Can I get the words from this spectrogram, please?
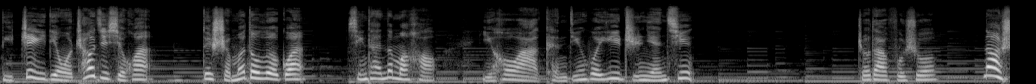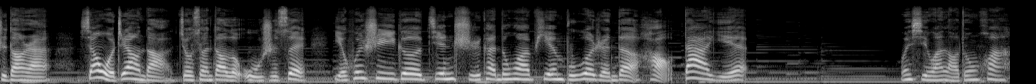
你这一点我超级喜欢，对什么都乐观，心态那么好，以后啊肯定会一直年轻。周大福说：“那是当然，像我这样的，就算到了五十岁，也会是一个坚持看动画片不饿人的好大爷。”温习完老动画，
